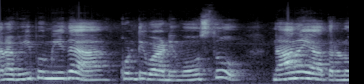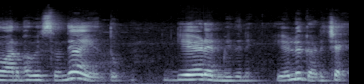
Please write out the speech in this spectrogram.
తన వీపు మీద కుంటివాడిని మోస్తూ నానయాత్రను అనుభవిస్తుంది ఆ ఎద్దు. ఏడెనిమిదిని ఏళ్ళు గడిచాయి.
